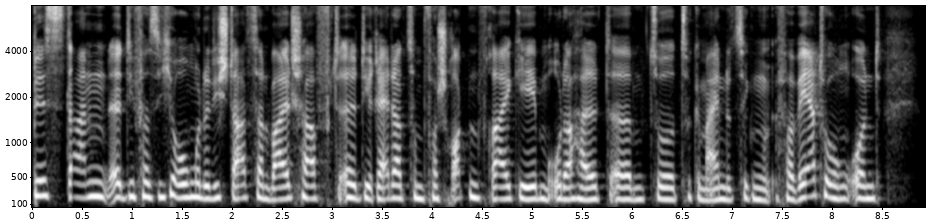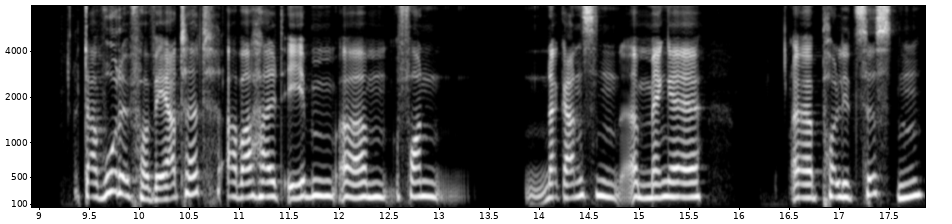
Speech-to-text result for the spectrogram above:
bis dann äh, die Versicherung oder die Staatsanwaltschaft äh, die Räder zum Verschrotten freigeben oder halt ähm, zur, zur gemeinnützigen Verwertung. Und da wurde verwertet, aber halt eben ähm, von einer ganzen äh, Menge äh, Polizisten.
